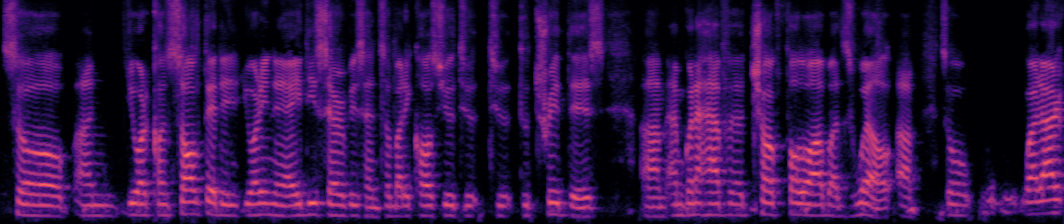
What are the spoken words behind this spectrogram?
so, and you are consulted, you are in an ID service, and somebody calls you to to to treat this. Um, I'm going to have a Chuck follow up as well. Um, so, what are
